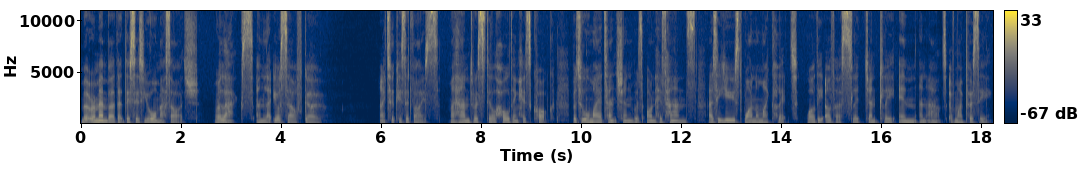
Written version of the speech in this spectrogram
but remember that this is your massage. Relax and let yourself go. I took his advice. My hand was still holding his cock, but all my attention was on his hands as he used one on my clit while the other slid gently in and out of my pussy.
